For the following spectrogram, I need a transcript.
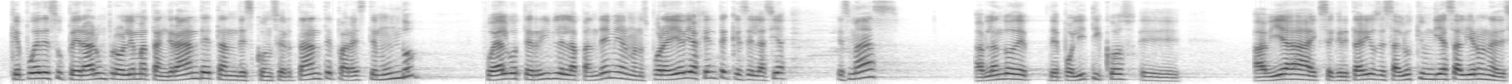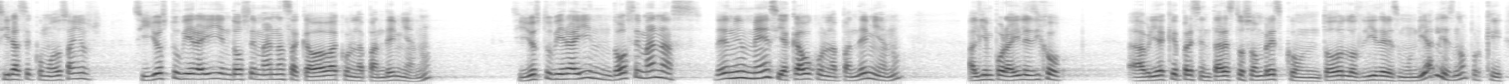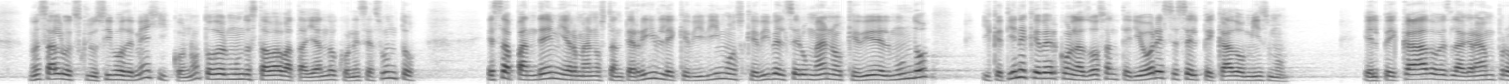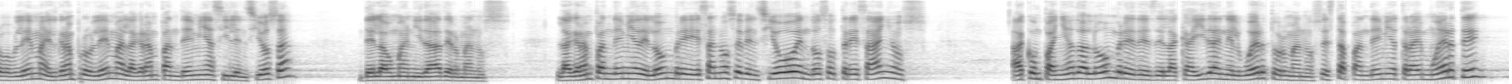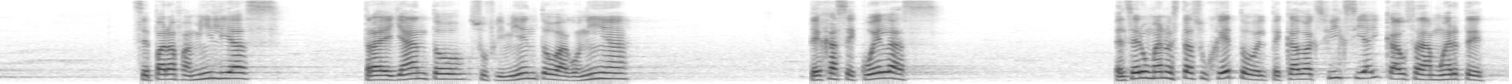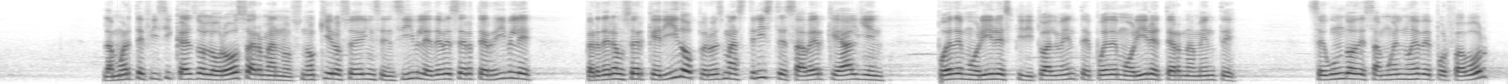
¿Qué puede superar un problema tan grande, tan desconcertante para este mundo? Fue algo terrible la pandemia, hermanos. Por ahí había gente que se le hacía... Es más, hablando de, políticos, eh, Había exsecretarios de salud que un día salieron a decir hace como dos años, si yo estuviera ahí en dos semanas acababa con la pandemia, ¿no? Si yo estuviera ahí en dos semanas, denme un mes y acabo con la pandemia, ¿no? Alguien por ahí les dijo, habría que presentar a estos hombres con todos los líderes mundiales, ¿no? Porque no es algo exclusivo de México, ¿no? Todo el mundo estaba batallando con ese asunto. Esa pandemia, hermanos, tan terrible que vivimos, que vive el ser humano, que vive el mundo, y que tiene que ver con las dos anteriores, es el pecado mismo. El pecado es la gran problema, el gran problema, la gran pandemia silenciosa de la humanidad, hermanos. La gran pandemia del hombre, esa no se venció en dos o tres años, ha acompañado al hombre desde la caída en el huerto, hermanos. Esta pandemia trae muerte, separa familias, trae llanto, sufrimiento, agonía, deja secuelas. El ser humano está sujeto, el pecado asfixia y causa muerte. La muerte física es dolorosa, hermanos. No quiero ser insensible, debe ser terrible perder a un ser querido, pero es más triste saber que alguien puede morir espiritualmente, puede morir eternamente. Segundo de Samuel 9, por favor.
